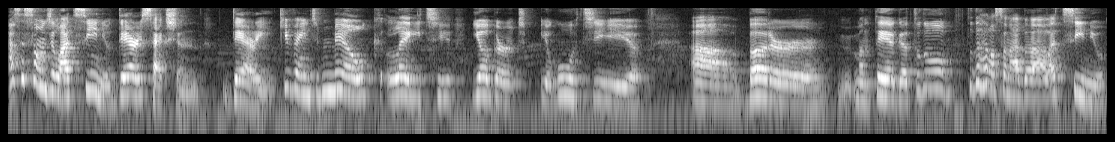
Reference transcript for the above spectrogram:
A seção de laticínio, dairy section, dairy, que vende milk, leite, yogurt, iogurte, uh, butter, manteiga, tudo, tudo relacionado a laticínio.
